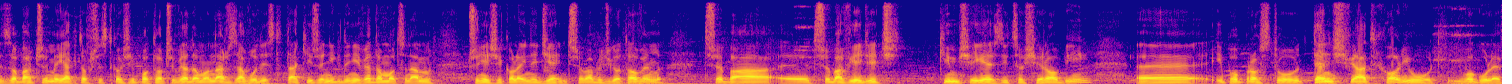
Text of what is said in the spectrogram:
zobaczymy jak to wszystko się potoczy. Wiadomo, nasz zawód jest taki, że nigdy nie wiadomo, co nam przyniesie kolejny dzień. Trzeba być gotowym, trzeba, e, trzeba wiedzieć, kim się jest i co się robi. E, I po prostu ten świat Hollywood i w ogóle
